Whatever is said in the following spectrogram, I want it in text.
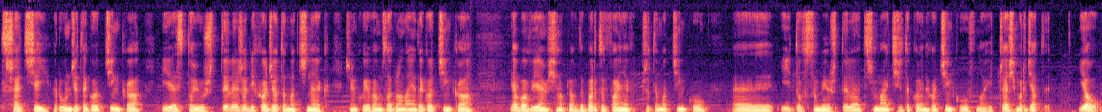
trzeciej rundzie tego odcinka. I jest to już tyle, jeżeli chodzi o ten odcinek. Dziękuję Wam za oglądanie tego odcinka. Ja bawiłem się naprawdę bardzo fajnie przy tym odcinku. Yy, I to w sumie już tyle. Trzymajcie się do kolejnych odcinków. No i cześć mordziaty. Yo!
